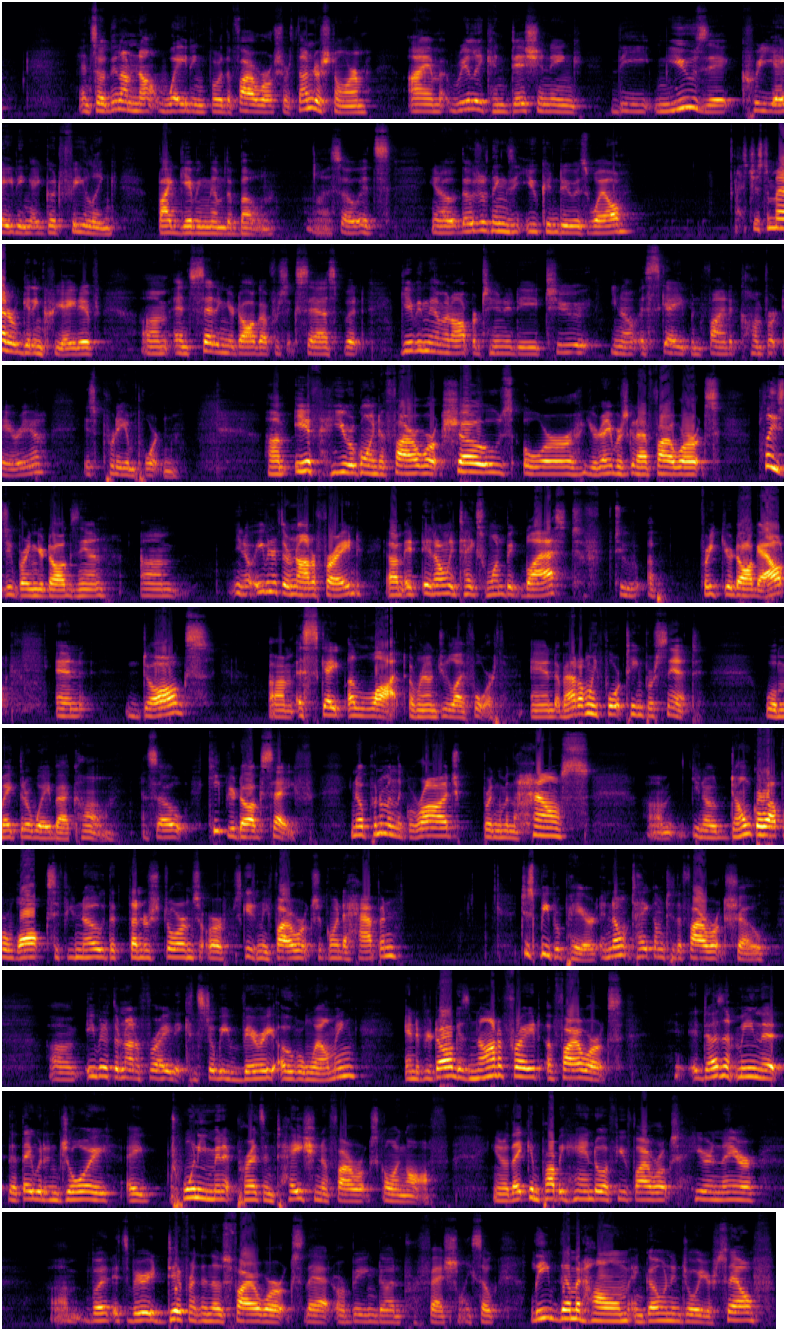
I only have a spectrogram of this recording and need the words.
And so then I'm not waiting for the fireworks or thunderstorm. I am really conditioning the music creating a good feeling by giving them the bone. Uh, so it's, you know, those are things that you can do as well. It's just a matter of getting creative um, and setting your dog up for success, but giving them an opportunity to, you know, escape and find a comfort area is pretty important. Um, if you're going to fireworks shows or your neighbor's going to have fireworks, please do bring your dogs in. Um, you know, even if they're not afraid, um, it, it only takes one big blast to, uh, freak your dog out. And dogs um, escape a lot around July 4th, and about only 14% will make their way back home. So keep your dog safe. You know, put them in the garage, bring them in the house. Um, you know, don't go out for walks if you know that thunderstorms or, excuse me, fireworks are going to happen. Just be prepared and don't take them to the fireworks show. Um, even if they're not afraid, it can still be very overwhelming. And if your dog is not afraid of fireworks, it doesn't mean that, that they would enjoy a 20 minute presentation of fireworks going off. You know, they can probably handle a few fireworks here and there, um, but it's very different than those fireworks that are being done professionally. So leave them at home and go and enjoy yourself.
